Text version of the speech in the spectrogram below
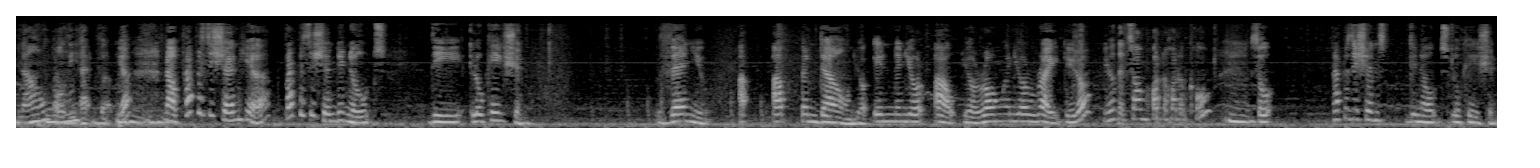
noun or the adverb. Yeah. Mm-hmm, mm-hmm. Now preposition here, preposition denotes the location, venue, up, up and down. You're in and you're out. You're wrong and you're right. You know, you know that song hot, hot, or cold. Mm. So prepositions denotes location,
